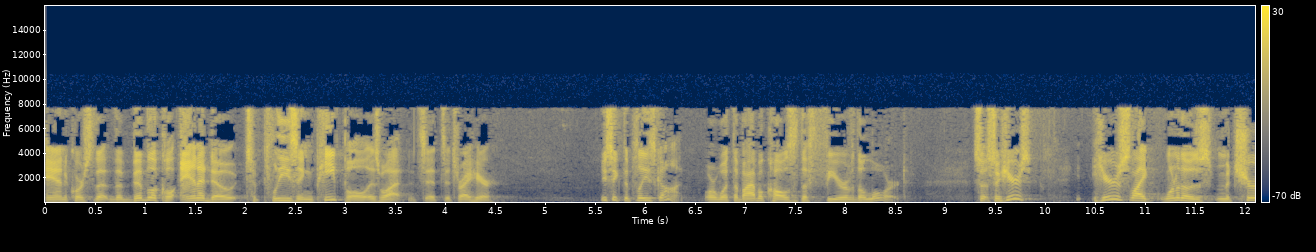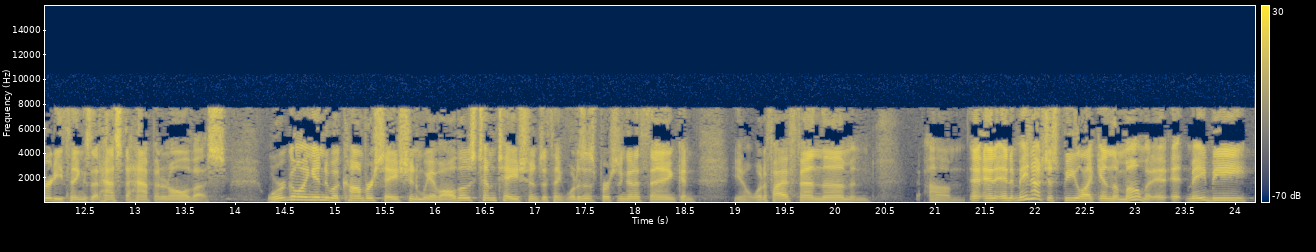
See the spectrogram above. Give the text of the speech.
And of course, the, the biblical antidote to pleasing people is what? It's, it's, it's right here. You seek to please God, or what the Bible calls the fear of the Lord. So, so here's, here's like one of those maturity things that has to happen in all of us. We're going into a conversation, we have all those temptations to think, what is this person going to think? And, you know, what if I offend them? And, um, and, and it may not just be like in the moment. It, it may be,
